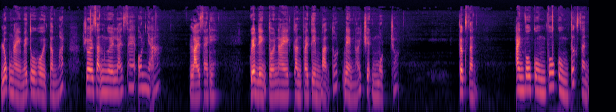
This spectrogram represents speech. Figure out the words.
lúc này mới thu hồi tầm mắt, rồi dặn người lái xe ôn nhã. Lái xe đi. Quyết định tối nay cần phải tìm bạn tốt để nói chuyện một chút. Tức giận. Anh vô cùng vô cùng tức giận.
